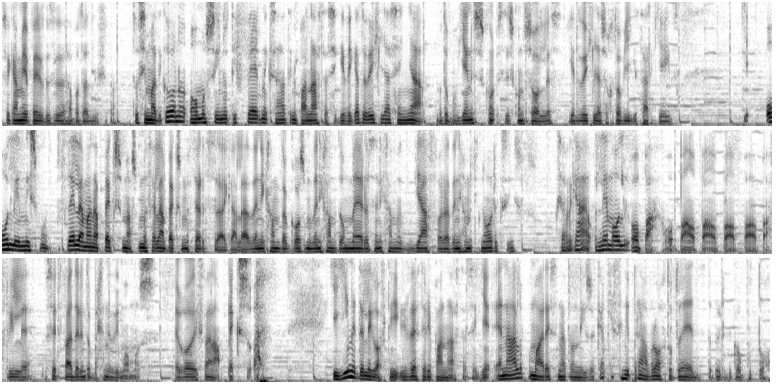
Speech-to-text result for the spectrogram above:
Σε καμία περίπτωση δεν θα πω το αντίθετο. Το σημαντικό όμως είναι ότι φέρνει ξανά την επανάσταση και ειδικά το 2009 με το που βγαίνει στις κονσόλες, γιατί το 2008 βγήκε στα arcades, και όλοι εμείς που θέλαμε να παίξουμε, ας πούμε, θέλαμε να παίξουμε Third Strike, αλλά δεν είχαμε τον κόσμο, δεν είχαμε το μέρος, δεν είχαμε διάφορα, δεν είχαμε την όρεξη, ίσως. Ξαφνικά λέμε όλοι, όπα, όπα, όπα, όπα, όπα, όπα, φίλε, το Street Fighter είναι το παιχνίδι μου όμως. Εγώ ήρθα να παίξω. Και γίνεται λίγο αυτή η δεύτερη επανάσταση. Και ένα άλλο που μου αρέσει να τονίζω, κάποια στιγμή πρέπει να βρω αυτό το edge, το περιοδικό που το έχω.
